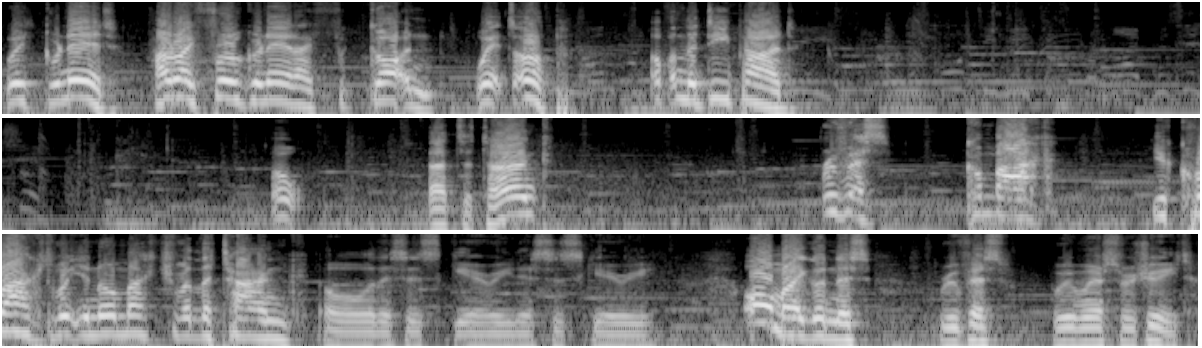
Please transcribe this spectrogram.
Wait, grenade! How do I throw a grenade? I've forgotten. Wait, up. Up on the D-pad. Oh, that's a tank. Rufus, come back! You're cracked, but you're no match for the tank. Oh, this is scary. This is scary. Oh my goodness! Rufus, we must retreat.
